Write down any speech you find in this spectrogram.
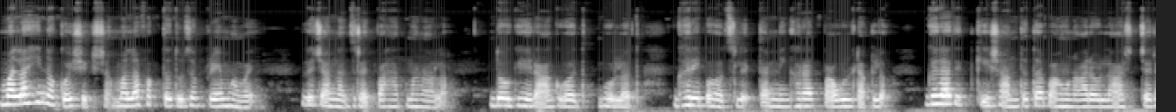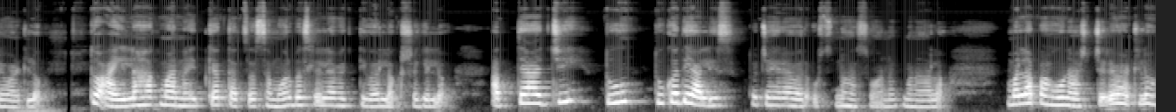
मलाही नको शिक्षा मला फक्त तुझं प्रेम हवं आहे तिच्या नजरेत पाहत म्हणाला. दोघे रागवत बोलत घरी पोहोचले. त्यांनी घरात पाऊल टाकलं. घरात इतकी शांतता पाहून आरवला आश्चर्य वाटलं. तो आईला हाक मारणं इतक्यात त्याचं समोर बसलेल्या व्यक्तीवर लक्ष गेलं. आत्या आजी तू तू कधी आलीस? तो चेहऱ्यावर उष्ण हसू आणत म्हणाला. मला पाहून आश्चर्य वाटलं.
